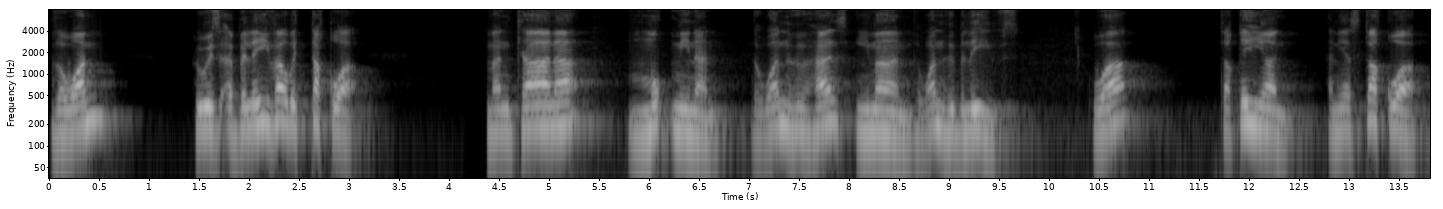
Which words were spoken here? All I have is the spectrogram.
The one who is a believer with taqwa. Man kana mu'minan. The one who has iman, the one who believes. Wa taqiyan. And he has taqwa.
